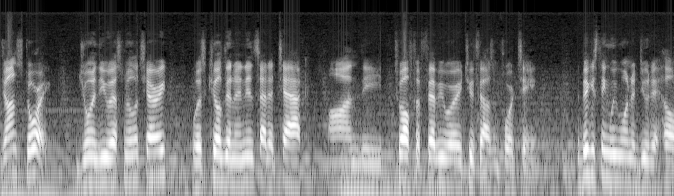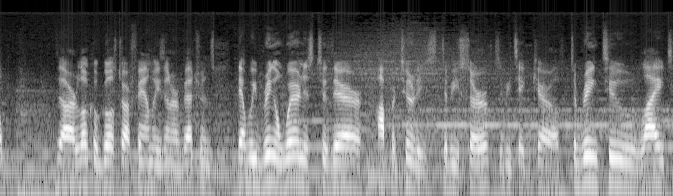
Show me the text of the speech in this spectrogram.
John Story joined the U.S. military, was killed in an inside attack on the 12th of February 2014. The biggest thing we want to do to help our local Gold Star families and our veterans that we bring awareness to their opportunities to be served, to be taken care of, to bring to light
